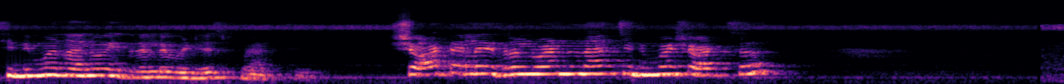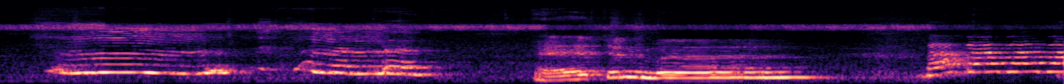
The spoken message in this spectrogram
ಸಿನಿಮಾ ನಾನು ಇದರಲ್ಲೇ ವಿಡಿಯೋಸ್ ಮಾಡ್ತೀನಿ ಶಾರ್ಟ್ ಎಲ್ಲ ಇದ್ರಲ್ಲಿ ಮಾಡೋಣ ಸಿನಿಮಾ ಶಾರ್ಟ್ಸ್ ಏ ಸಿನಿಮಾ ಬಾ ಬಾ ಬಾ ಬಾ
